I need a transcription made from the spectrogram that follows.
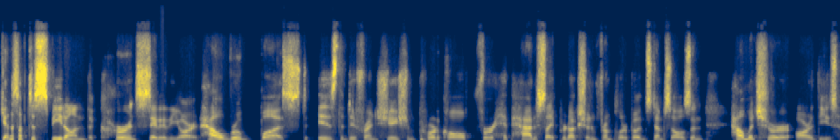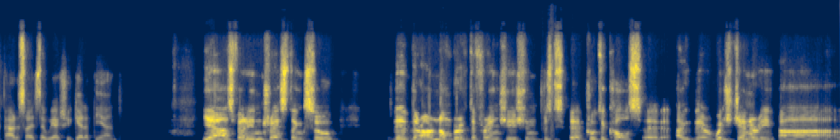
get us up to speed on the current state of the art. How robust is the differentiation protocol for hepatocyte production from pluripotent stem cells? And how mature are these hepatocytes that we actually get at the end? Yeah, that's very interesting. So there, there are a number of differentiation uh, protocols uh, out there which generate uh,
